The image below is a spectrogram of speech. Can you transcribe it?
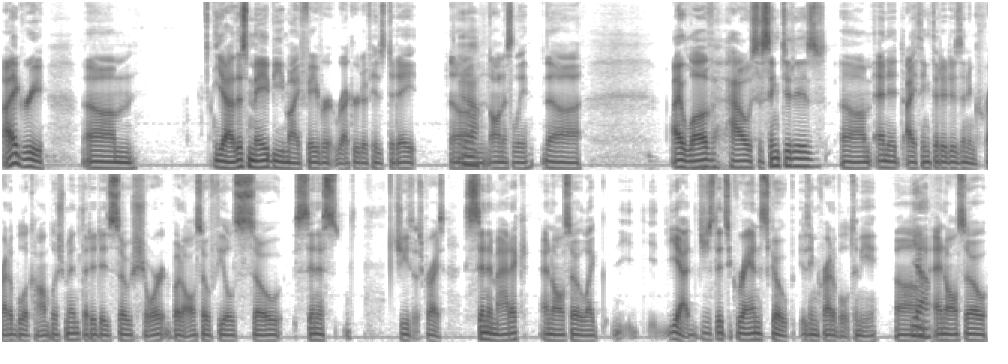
I agree. Um yeah, this may be my favorite record of his to date. Um Yeah. honestly. Uh I love how succinct it is. Um, and it, I think that it is an incredible accomplishment that it is so short, but also feels so cynis, Jesus Christ, cinematic, and also like, yeah, just its grand scope is incredible to me. Um, Yeah. and also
